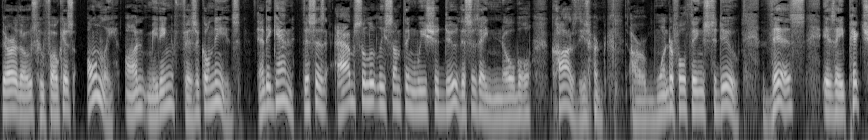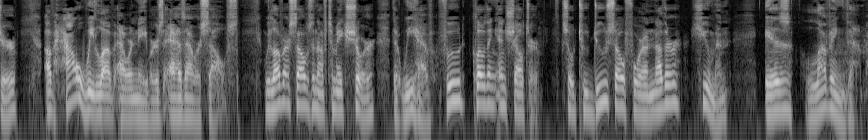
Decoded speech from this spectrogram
there are those who focus only on meeting physical needs. And again, this is absolutely something we should do. This is a noble cause. These are, are wonderful things to do. This is a picture of how we love our neighbors as ourselves. We love ourselves enough to make sure that we have food, clothing, and shelter. So to do so for another human is loving them.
